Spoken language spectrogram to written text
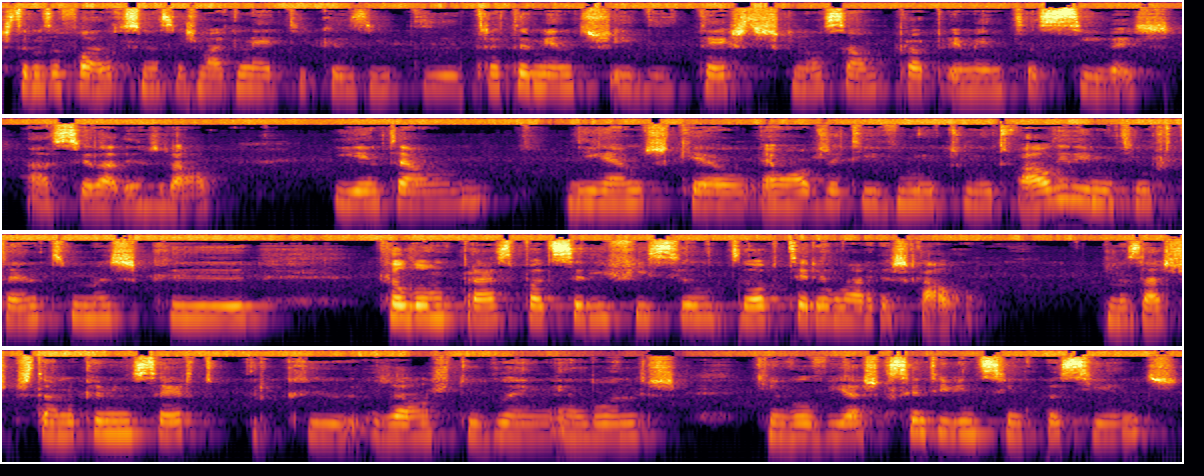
Estamos a falar de ressonâncias magnéticas e de tratamentos e de testes que não são propriamente acessíveis à sociedade em geral. E então, digamos que é, é um objetivo muito, muito válido e muito importante, mas que, que a longo prazo pode ser difícil de obter em larga escala. Mas acho que estão no caminho certo, porque já há um estudo em, em Londres que envolvia acho que 125 pacientes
